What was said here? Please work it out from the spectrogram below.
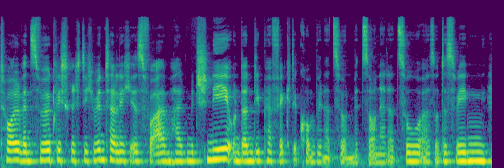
toll, wenn es wirklich richtig winterlich ist, vor allem halt mit Schnee und dann die perfekte Kombination mit Sonne dazu. Also deswegen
